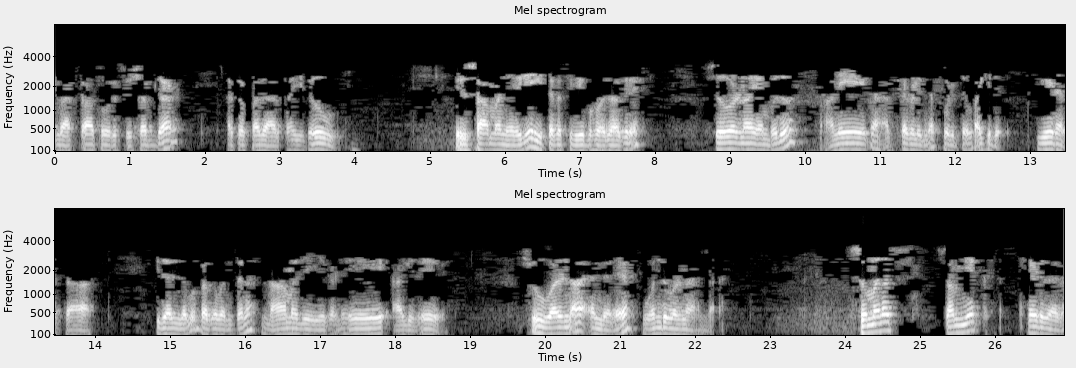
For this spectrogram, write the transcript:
ಎಂಬ ಅರ್ಥ ತೋರಿಸುವ ಶಬ್ದ ಅಥವಾ ಪದಾರ್ಥ ಇದು. ಇದು ಸಾಮಾನ್ಯರಿಗೆ ಈ ತರ ತಿಳಿಯಬಹುದಾದರೆ ಸುವರ್ಣ ಎಂಬುದು ಅನೇಕ ಅರ್ಥಗಳಿಂದ ಪೂರಿತವಾಗಿದೆ. ಏನರ್ಥ? ಇದೆಲ್ಲವೂ ಭಗವಂತನ ನಾಮಧೇಯಗಳೇ ಆಗಿದೆ. ಸುವರ್ಣ ಎಂದರೆ ಒಂದು ವರ್ಣ ಅಲ್ಲ. ಸುಮನಸ್, ಸಮ್ಯಕ್ ಹೇಳಿದಾಗ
